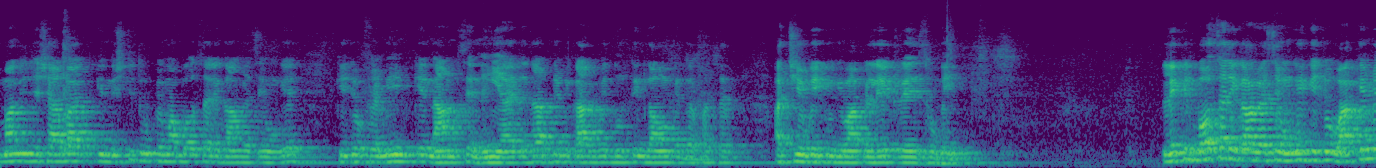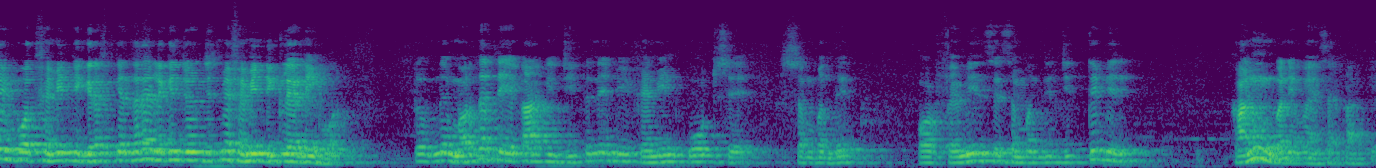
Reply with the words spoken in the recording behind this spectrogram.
मान लीजिए शाहबाद की निश्चित रूप में वहाँ बहुत सारे गाँव ऐसे होंगे कि जो फेमिन के नाम से नहीं आए। जैसे आपने भी कहा कि दो तीन गाँवों के अंदर फ़सल अच्छी हो गई क्योंकि वहाँ पे लेट रेंज हो गई। लेकिन बहुत सारे गाँव ऐसे होंगे कि जो वाकई में बहुत फेमिन की गिरफ्त के अंदर है लेकिन जो जिसमें फेमिन डिक्लेयर नहीं हुआ। तो हमने मर्दर से ये कहा कि जितने भी फेमिन कोर्ट से संबंधित और फेमिन से संबंधित जितने भी कानून बने हुए हैं सरकार के,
